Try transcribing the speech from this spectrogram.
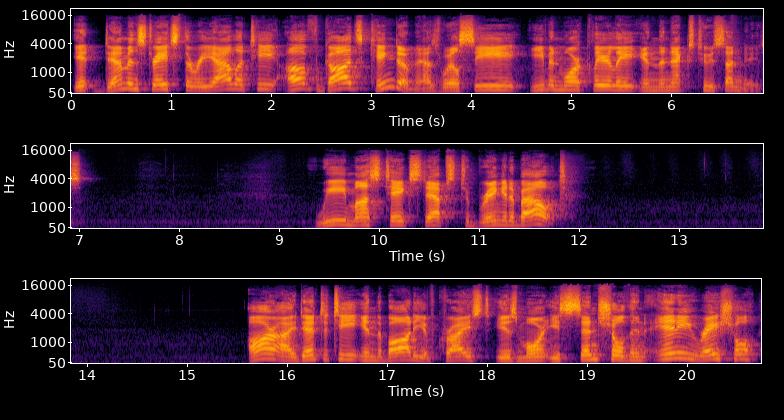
It demonstrates the reality of God's kingdom, as we'll see even more clearly in the next two Sundays. We must take steps to bring it about Our identity in the body of Christ is more essential than any racial,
